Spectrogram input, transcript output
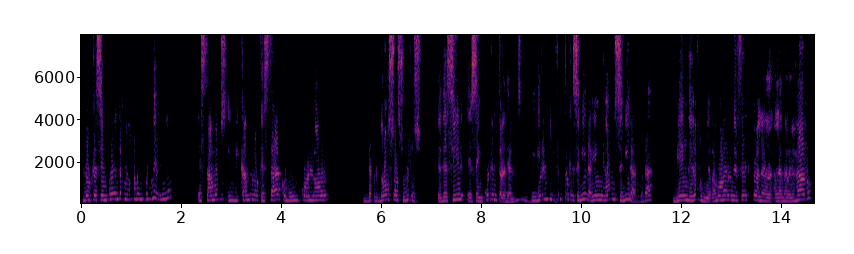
los que se encuentran abajo del promedio, estamos indicando lo que está como un color verdoso azuloso. Es decir, eh, se encuentra, de, y bien el efecto que se mira, bien neón se mira, ¿verdad? Bien neón, le vamos a dar un efecto al, al anaranjado.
